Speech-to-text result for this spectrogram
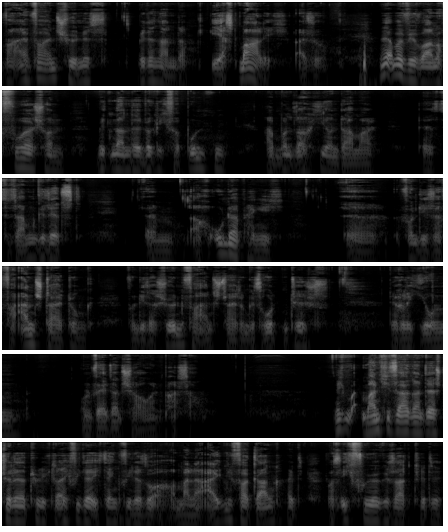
war einfach ein schönes Miteinander. Erstmalig, also. Ne, aber wir waren noch vorher schon miteinander wirklich verbunden, haben uns auch hier und da mal äh, zusammengesetzt ähm, auch unabhängig äh, von dieser Veranstaltung, von dieser schönen Veranstaltung des Roten Tischs der Religionen und Weltanschauungen in Passau. Nicht, manche sagen an der Stelle natürlich gleich wieder, ich denke wieder so auch an meine eigene Vergangenheit, was ich früher gesagt hätte.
